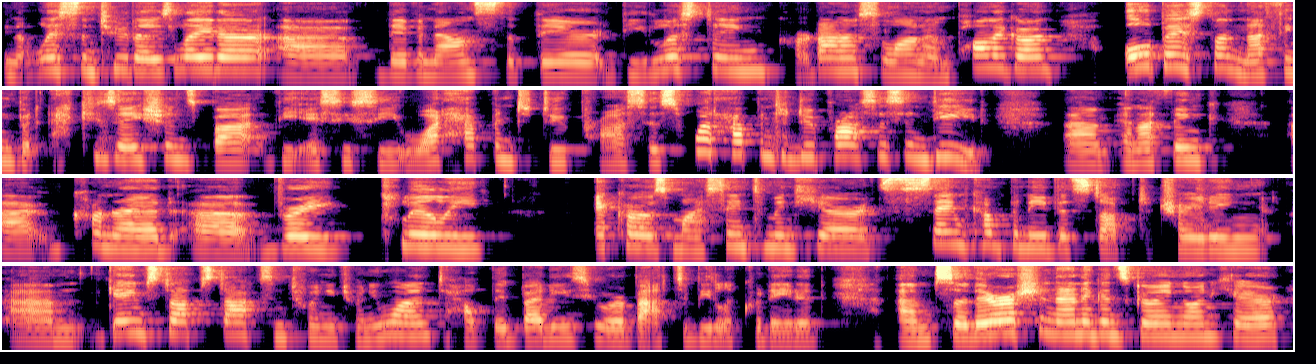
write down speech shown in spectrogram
You know, less than two days later, uh, they've announced that they're delisting Cardano, Solana, and Polygon, all based on nothing but accusations by the SEC. What happened to due process? What happened to due process indeed? Um, and I think uh, Conrad uh, very clearly echoes my sentiment here. It's the same company that stopped trading um, GameStop stocks in 2021 to help their buddies who are about to be liquidated. Um, so there are shenanigans going on here.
